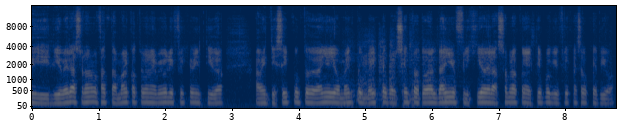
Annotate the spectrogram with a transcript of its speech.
Uy, libera su arma fantasmal contra un enemigo, le inflige 22 a 26 puntos de daño y aumenta un 20% todo el daño infligido de las sombras con el tiempo que inflige ese objetivo.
